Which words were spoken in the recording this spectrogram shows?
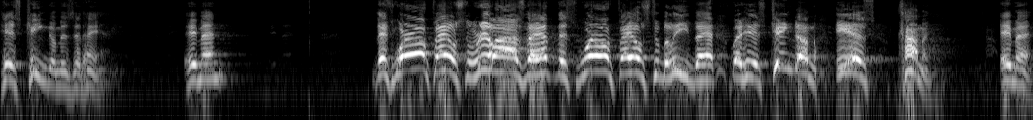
His kingdom is at hand. Amen. This world fails to realize that. This world fails to believe that. But his kingdom is coming. Amen.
